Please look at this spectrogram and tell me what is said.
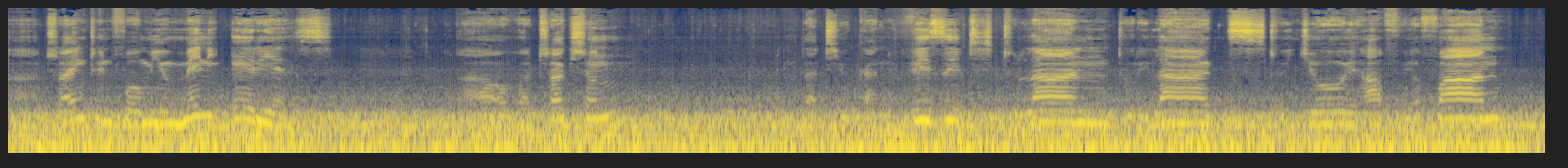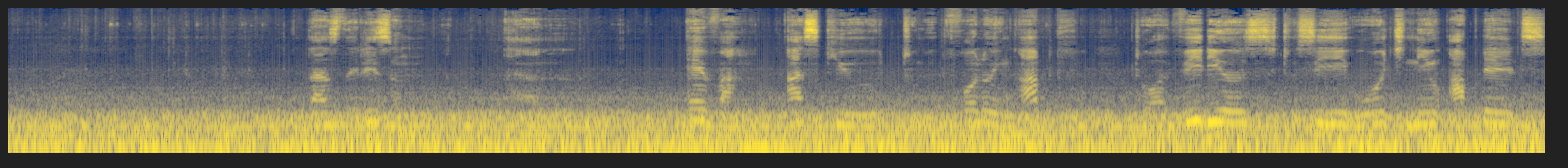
uh, trying to inform you many areas uh, of attraction that you can visit to learn, to relax, to enjoy, have your fun. That's the reason I'll ever ask you to be following up to our videos to see, watch new updates,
